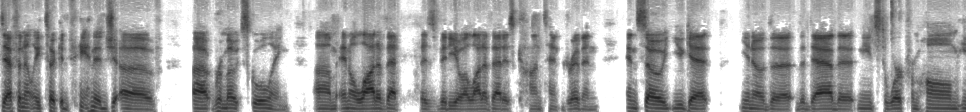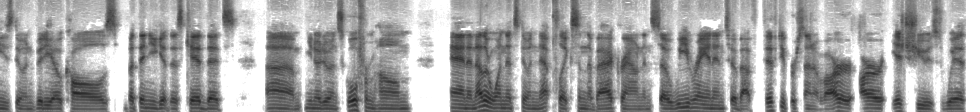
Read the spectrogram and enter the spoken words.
definitely took advantage of uh, remote schooling, um, and a lot of that is video. A lot of that is content driven, and so you get you know the the dad that needs to work from home. He's doing video calls, but then you get this kid that's um, you know doing school from home and another one that's doing Netflix in the background. And so we ran into about 50% of our our issues with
